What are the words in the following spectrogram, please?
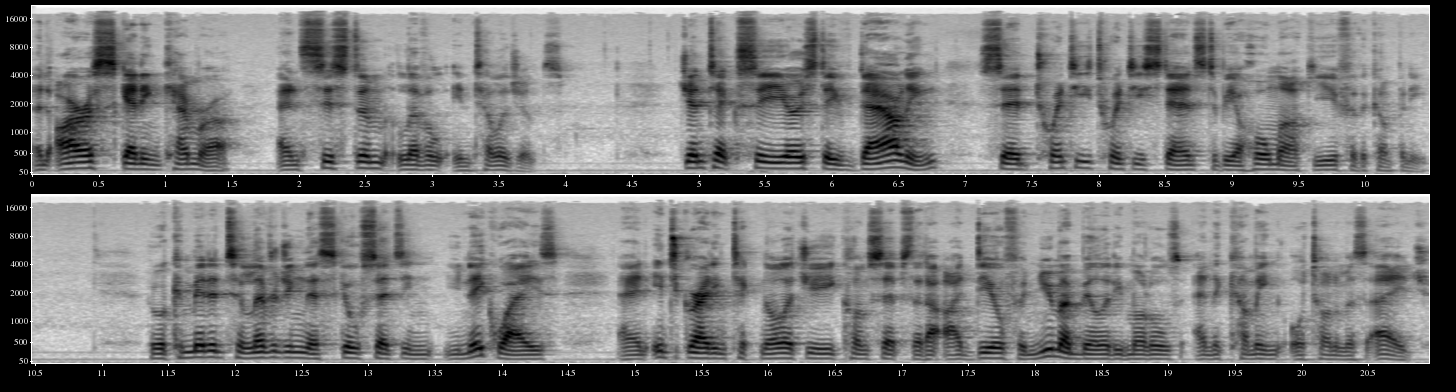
an iris scanning camera, and system level intelligence. Gentex CEO Steve Downing said 2020 stands to be a hallmark year for the company who are committed to leveraging their skill sets in unique ways and integrating technology concepts that are ideal for new mobility models and the coming autonomous age.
